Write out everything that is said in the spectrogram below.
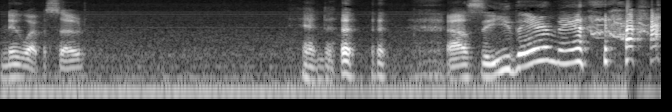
new episode. And I'll see you there, man.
